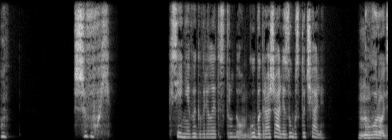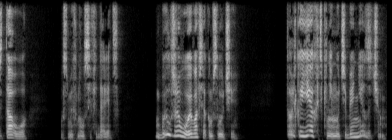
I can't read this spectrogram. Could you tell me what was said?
он... живой. Ксения выговорила это с трудом. Губы дрожали, зубы стучали. «Ну, вроде того», — усмехнулся Федорец. «Был живой, во всяком случае. Только ехать к нему тебе незачем».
